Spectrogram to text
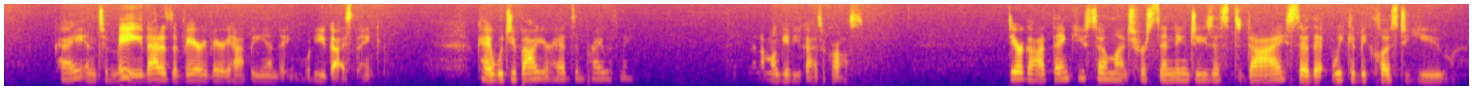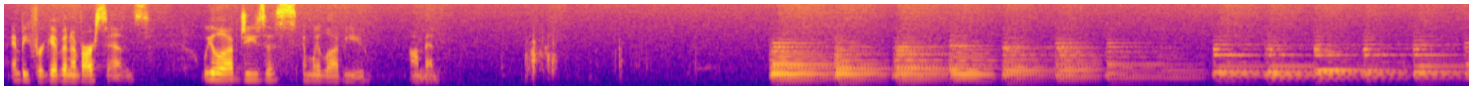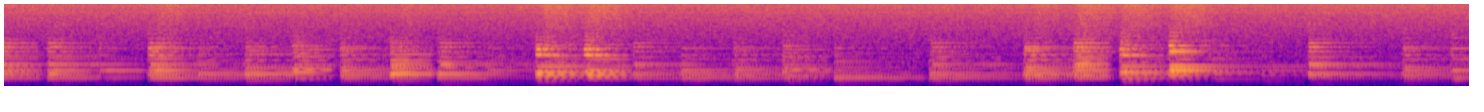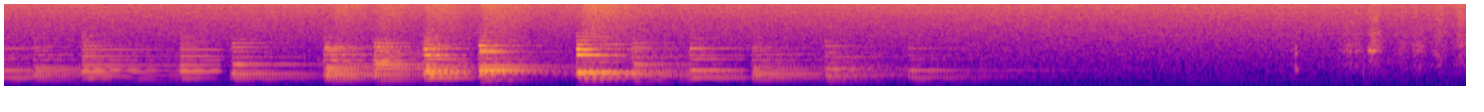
Okay? And to me, that is a very, very happy ending. What do you guys think? Okay, would you bow your heads and pray with me? And then I'm to give you guys a cross. Dear God, thank you so much for sending Jesus to die so that we could be close to you and be forgiven of our sins. We love Jesus and we love you. Amen.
